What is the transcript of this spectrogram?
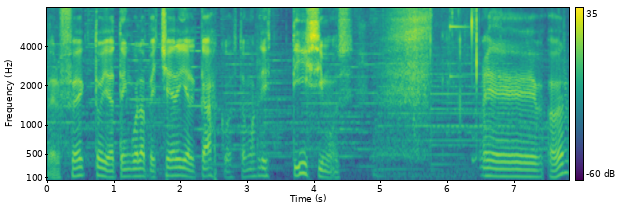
Perfecto. Ya tengo la pechera y el casco. Estamos listísimos. Eh, a ver.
